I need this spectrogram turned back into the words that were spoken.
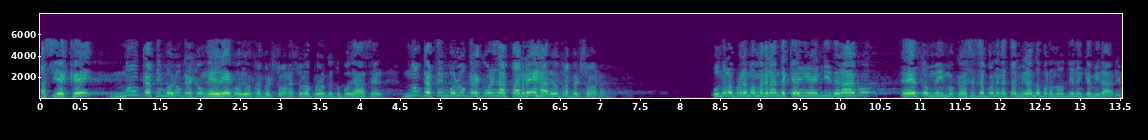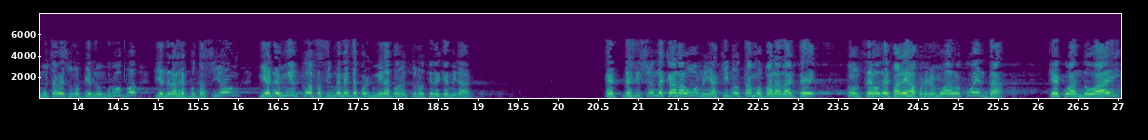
Así es que nunca te involucres con el ego de otra persona, eso es lo peor que tú puedes hacer. Nunca te involucres con la pareja de otra persona. Uno de los problemas más grandes que hay en liderazgo eso mismo, que a veces se ponen a estar mirando pero no tienen que mirar. Y muchas veces uno pierde un grupo, pierde la reputación, pierde mil cosas simplemente por mirar por donde tú no tienes que mirar. Es decisión de cada uno y aquí no estamos para darte consejos de pareja, pero nos hemos dado cuenta que cuando hay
